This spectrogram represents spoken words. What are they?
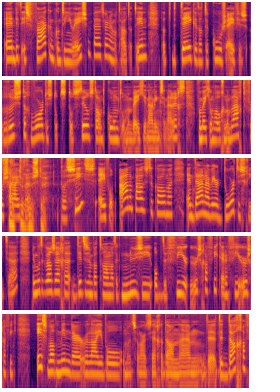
En dit is vaak een continuation pattern. En wat houdt dat in? Dat betekent dat de koers eventjes rustig wordt, dus tot, tot stilstand komt om een beetje naar links en naar rechts of een beetje omhoog en omlaag te Uit verschuiven. te rusten. Precies, even op adempauze te komen en daarna weer door te schieten. Nu moet ik wel zeggen, dit is een patroon wat ik nu zie op de 4 uursgrafiek. En een 4 uursgrafiek is wat minder reliable, om het zo maar te zeggen, dan ehm, de, de daggrafiek.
